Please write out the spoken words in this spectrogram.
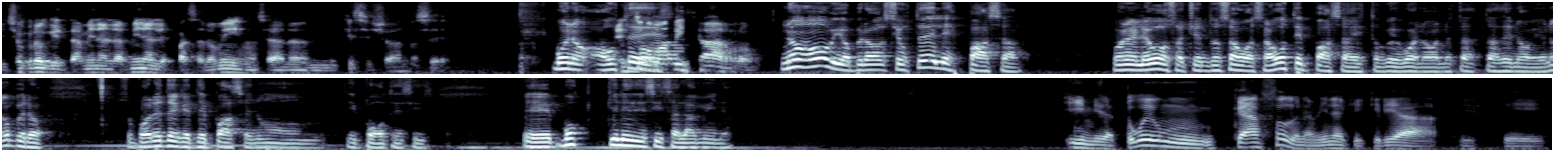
Y yo creo que también a las minas les pasa lo mismo, o sea, no- qué sé yo, no sé. Bueno, a Es todo ustedes. más bizarro. No, obvio, pero si a ustedes les pasa, ponele vos, 800 aguas, a vos te pasa esto, que bueno, bueno, estás, estás de novio, ¿no? Pero suponete que te pasa en un hipótesis. Eh, ¿vos qué le decís a la mina? Y mira, tuve un caso de una mina que quería este,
